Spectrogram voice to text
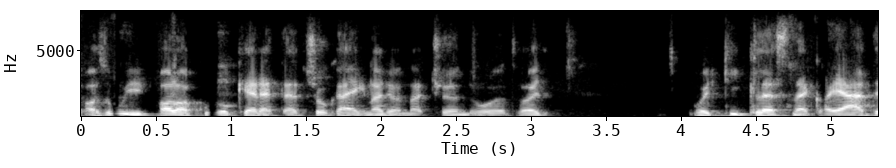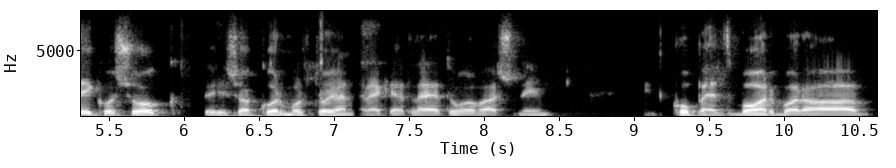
az új alakuló keretet. Sokáig nagyon nagy csönd volt, hogy, hogy kik lesznek a játékosok, és akkor most olyan neveket lehet olvasni, mint Kopec, Barbara,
